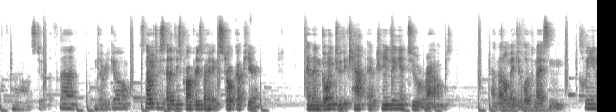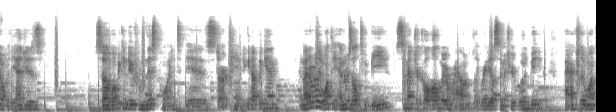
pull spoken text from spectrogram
Uh, let's do it like that. There we go. So now we can just edit these properties by hitting stroke up here. and then going to the cap and changing it to round. And that'll make it look nice and clean over the edges. So what we can do from this point is start changing it up again. And I don't really want the end result to be symmetrical all the way around, like radial symmetry would be. I actually want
